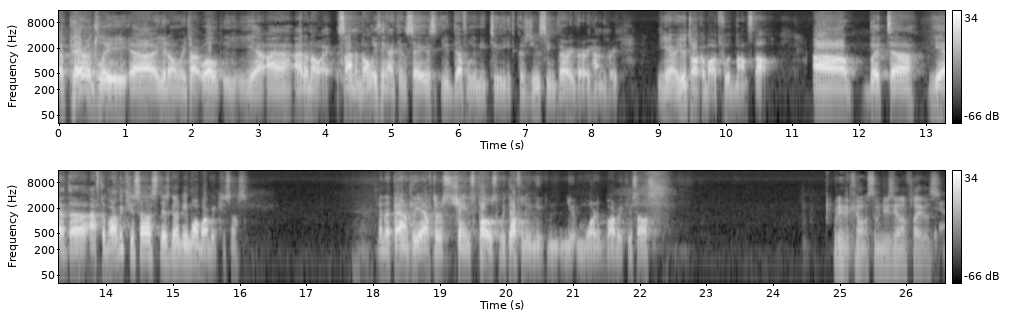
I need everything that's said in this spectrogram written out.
apparently, uh, you know, we talk. Well, yeah, I, I don't know, Simon. The only thing I can say is you definitely need to eat because you seem very, very hungry. Yeah, you talk about food nonstop. Uh, but uh, yeah, the after barbecue sauce, there's going to be more barbecue sauce. And apparently, after Shane's post, we definitely need new- more barbecue sauce. We need to come up with some New Zealand flavors. yeah.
